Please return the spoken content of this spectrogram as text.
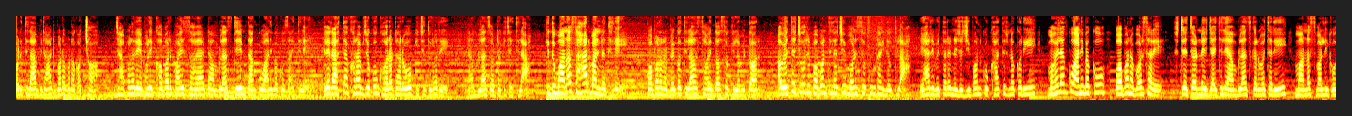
ପଡ଼ିଥିଲା ବିରାଟ ବଡ଼ ବଡ଼ ଗଛ ଯାହାଫଳରେ ଏଭଳି ଖବର ପାଇ ଶହେ ଆଠ ଆମ୍ବୁଲାନ୍ସ ଟିମ୍ ତାଙ୍କୁ ଆଣିବାକୁ ଯାଇଥିଲେ ହେଲେ ରାସ୍ତା ଖରାପ ଯୋଗୁଁ ଘରଠାରୁ କିଛି ଦୂରରେ ଆମ୍ବୁଲାନ୍ସ ଅଟକି ଯାଇଥିଲା କିନ୍ତୁ ମାନସ ହାର ମାନିନଥିଲେ ପବନର ବେଗ ଥିଲା ଶହେ ଦଶ କିଲୋମିଟର ଆଉ ଏତେ ଜୋରରେ ପବନ ଥିଲା ଯେ ମଣିଷକୁ ଉଡ଼ାଇ ନେଉଥିଲା ଏହାରି ଭିତରେ ନିଜ ଜୀବନକୁ ଖାତିର ନକରି ମହିଳାଙ୍କୁ ଆଣିବାକୁ ପବନ ବର୍ଷାରେ ଷ୍ଟେଚନ ନେଇ ଯାଇଥିଲେ ଆମ୍ବୁଲାନ୍ସ କର୍ମଚାରୀ ମାନସ ମଲ୍ଲିକ ଓ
